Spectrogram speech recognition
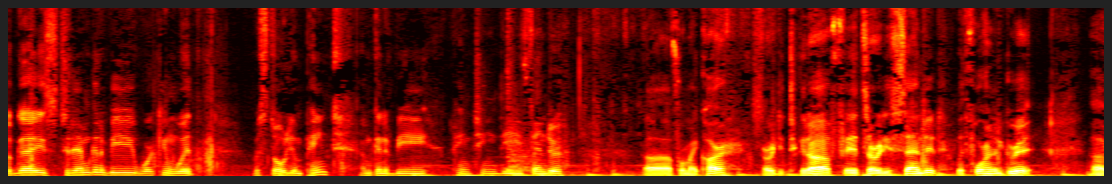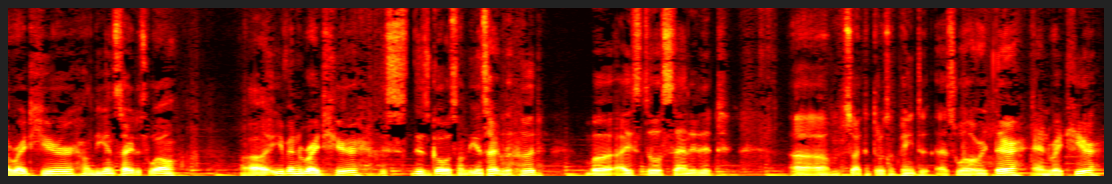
up guys? Today I'm going to be working with Rust-Oleum paint. I'm going to be painting the fender uh, for my car. I already took it off. It's already sanded with 400 grit. Uh, right here on the inside as well. Uh, even right here, this, this goes on the inside of the hood, but I still sanded it um, so I can throw some paint as well right there and right here.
